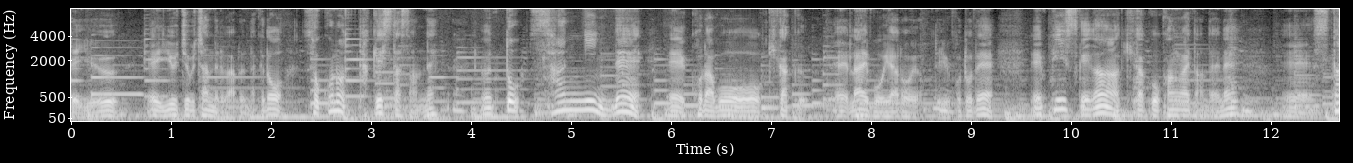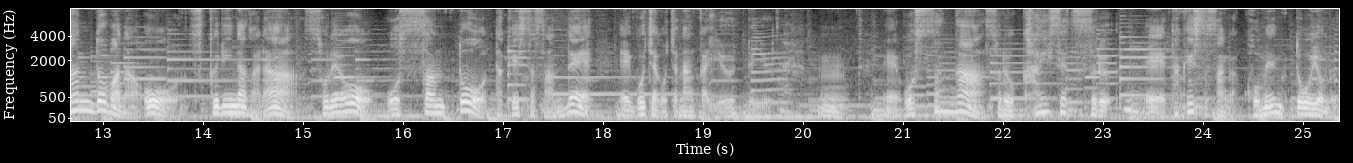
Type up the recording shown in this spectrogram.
ていう、えー YouTube チャンネルがあるんだけどそこの竹下さんね、うん。うんと3人で、えーコラボ企画、えーライブをやろうよっていうことで、えーピースケが企画を考えたんだよね、えースタンド花を作りながらそれをおっさんと竹下さんで、えーごちゃごちゃなんか言うっていう、はい。うん。えーおっさんがそれを解説する、うん。えー竹下さんがコメントを読む、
